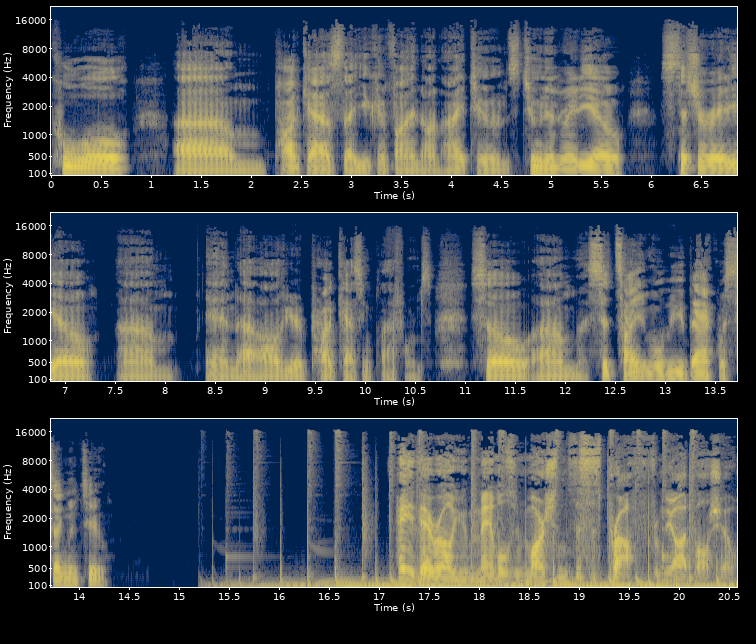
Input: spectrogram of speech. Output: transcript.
cool um, podcast that you can find on iTunes, TuneIn Radio, Stitcher Radio, um, and uh, all of your podcasting platforms. So um, sit tight, and we'll be back with segment two. Hey there, all you mammals and Martians. This is Prof from The Oddball Show.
